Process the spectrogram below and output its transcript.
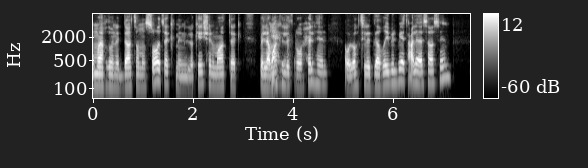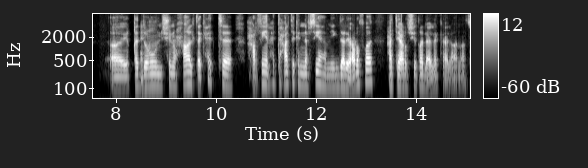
هم ياخذون ال data من صوتك من ال location مالتك من الأماكن يعني- اللي تروح لهن. أو الوقت اللي تقضيه بالبيت على أساس آه، يقدرون شنو حالتك حتى حرفيا حتى حالتك النفسية هم يقدر يعرفها حتى يعرف شو يطلع لك إعلانات.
